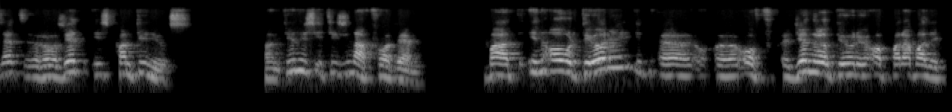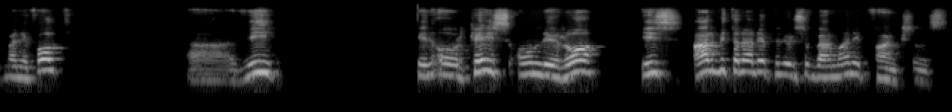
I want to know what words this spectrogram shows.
that the rosette is continuous. Continuous, it is enough for them. But in our theory it, uh, uh, of general theory of parabolic manifold, uh, we, in our case, only rho is arbitrary plurisubharmonic functions.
